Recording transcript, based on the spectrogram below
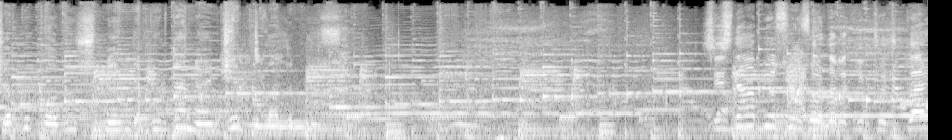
çabuk olun şu mendili buradan önce bulalım yüzüğü. Siz ne yapıyorsunuz orada bakayım çocuklar?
